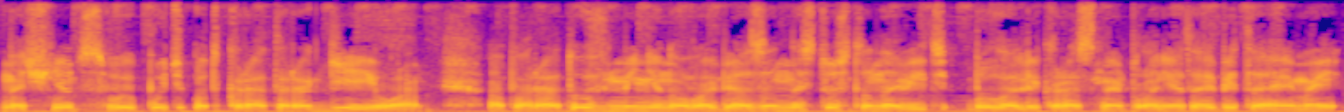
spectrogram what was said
начнет свой путь от кратера Гейла. Аппарату вменено в обязанность установить, была ли Красная планета обитаемой,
